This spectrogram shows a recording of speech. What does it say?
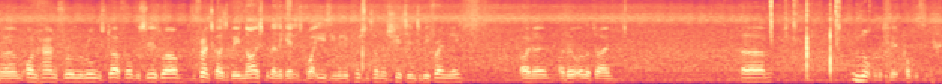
Um, on hand for all the rule stuff, obviously as well. The French guys are being nice, but then again, it's quite easy when you're pushing someone's shit in to be friendly. I know, I do it all the time. Um, not with the shit, obviously.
